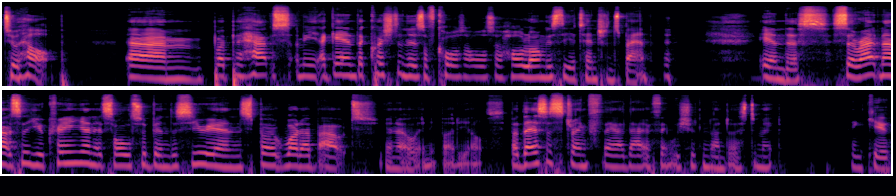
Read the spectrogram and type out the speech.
to help. Um, but perhaps, I mean, again, the question is, of course, also how long is the attention span in this? So right now it's the Ukrainian, it's also been the Syrians, but what about, you know, anybody else? But there's a strength there that I think we shouldn't underestimate. Thank you.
